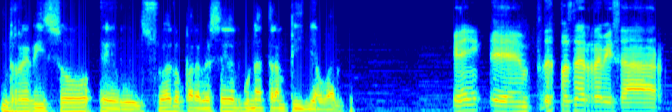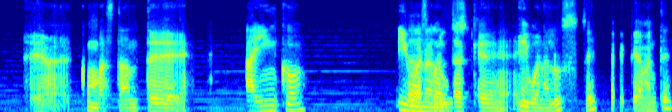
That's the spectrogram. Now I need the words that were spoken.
reviso el suelo para ver si hay alguna trampilla o algo. Ok, eh, después de revisar eh, con bastante ahínco, Y te das buena cuenta luz. que. Y buena luz, sí, efectivamente.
